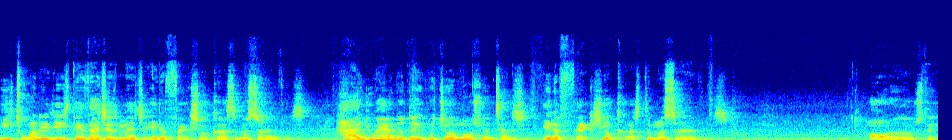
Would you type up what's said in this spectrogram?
each one of these things I just mentioned, it affects your customer service. How you handle things with your emotional intelligence, it affects your customer service. All of those things.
